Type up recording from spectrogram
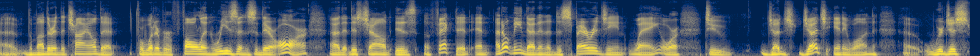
uh, the mother and the child that for whatever fallen reasons there are, uh, that this child is affected. And I don't mean that in a disparaging way or to judge judge anyone. Uh, we're just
